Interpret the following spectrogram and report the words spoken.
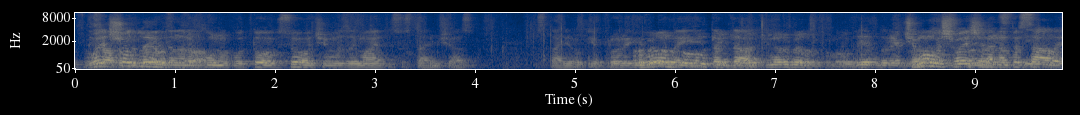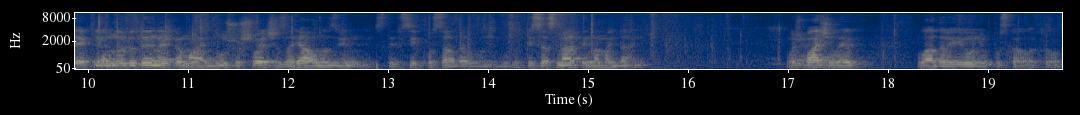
з Ви десяток що людей думаєте на розказали. рахунок от того всього, чим ви займаєтесь останнім часом? Останні роки про регіони і так далі. не робили ви помилки? Чому ви швидше не написали, як ну, людина, яка має душу, швидше заяву на звільнення з тих всіх посад, де вони були, після смерті на Майдані? Ви ж бачили, як влада регіонів пускала кров.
